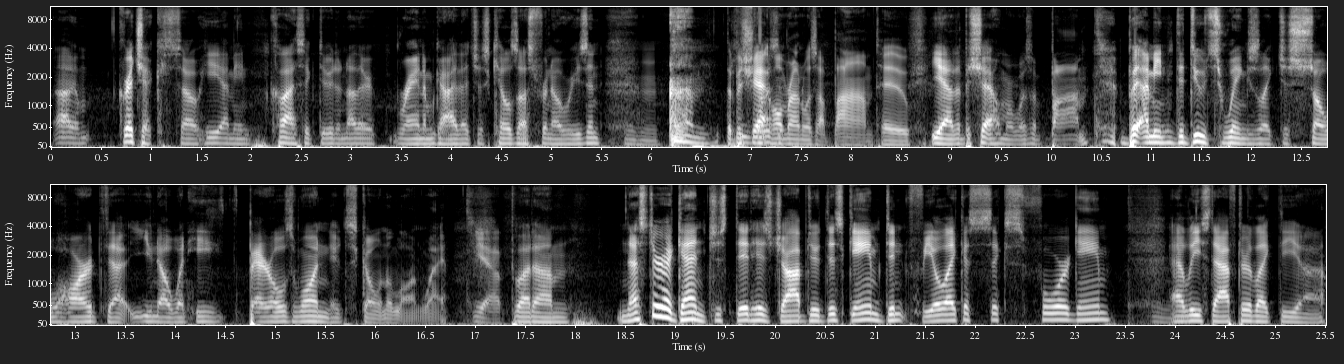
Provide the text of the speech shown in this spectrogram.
um Grichuk. So he, I mean, classic dude, another random guy that just kills us for no reason. the He Bichette home run was a bomb too Yeah, the Bichette homer was a bomb. But I mean, the dude swings like just so hard that you know when he barrels one, it's going a long way. yeah But um Nestor again just did his job, dude. This game didn't feel like a 6-4 game at least after like the uh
